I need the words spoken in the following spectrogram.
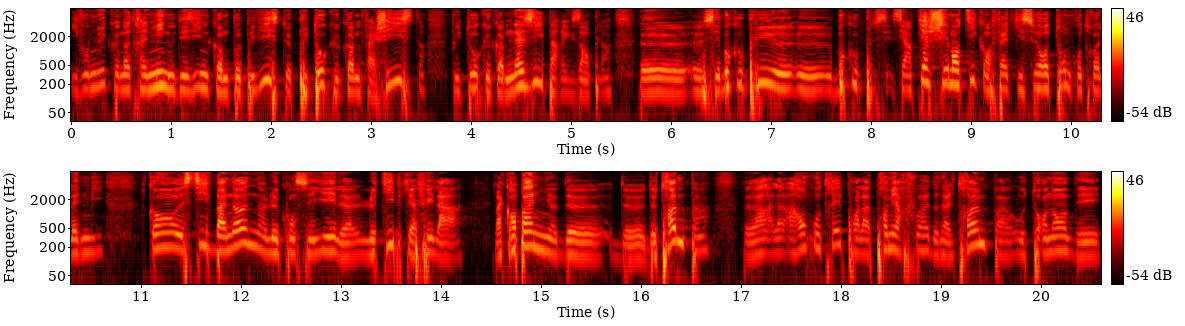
Il vaut mieux que notre ennemi nous désigne comme populiste plutôt que comme fasciste, plutôt que comme nazi, par exemple. Euh, euh, c'est beaucoup plus, beaucoup. C'est un piège sémantique en fait qui se retourne contre l'ennemi. Quand Steve Bannon, le conseiller, le type qui a fait la la campagne de, Trump hein, euh, a, rencontré pour la première fois Donald Trump hein, au tournant des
